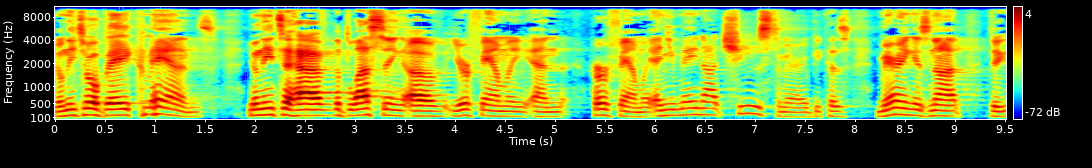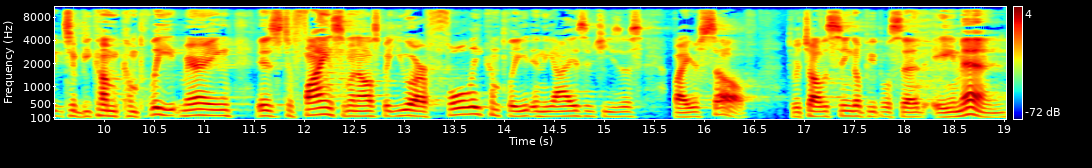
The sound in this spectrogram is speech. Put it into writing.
you'll need to obey commands, you'll need to have the blessing of your family and her family, and you may not choose to marry because marrying is not to, to become complete. Marrying is to find someone else, but you are fully complete in the eyes of Jesus by yourself. To which all the single people said, Amen.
